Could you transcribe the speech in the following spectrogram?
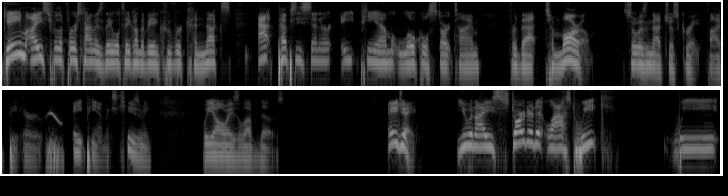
game ice for the first time as they will take on the Vancouver Canucks at Pepsi Center 8 p.m. local start time for that tomorrow. So isn't that just great? 5 p or 8 p.m. Excuse me. We always love those. AJ, you and I started it last week. We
